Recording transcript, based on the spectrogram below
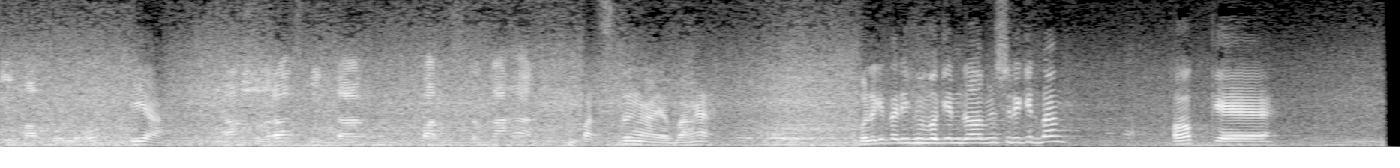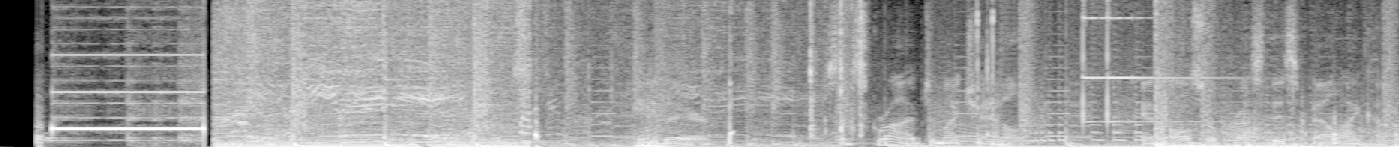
DP50 Iya, angsuran sekitar empat setengahan empat setengah ya bang ya. Boleh kita review bagian dalamnya sedikit bang? Oke. Hey there. Subscribe to my channel. And also press this bell icon.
